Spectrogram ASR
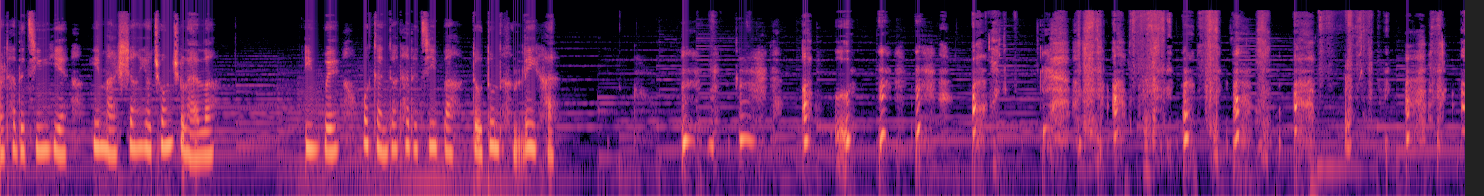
而他的精液也马上要冲出来了，因为我感到他的鸡巴抖动的很厉害。嗯嗯啊嗯嗯嗯啊啊啊啊啊啊！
